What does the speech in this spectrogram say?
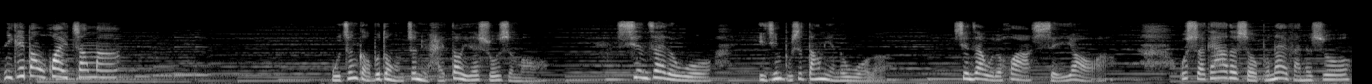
你可以帮我画一张吗？”我真搞不懂这女孩到底在说什么。现在的我已经不是当年的我了，现在我的画谁要啊？我甩开她的手，不耐烦的说：“，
